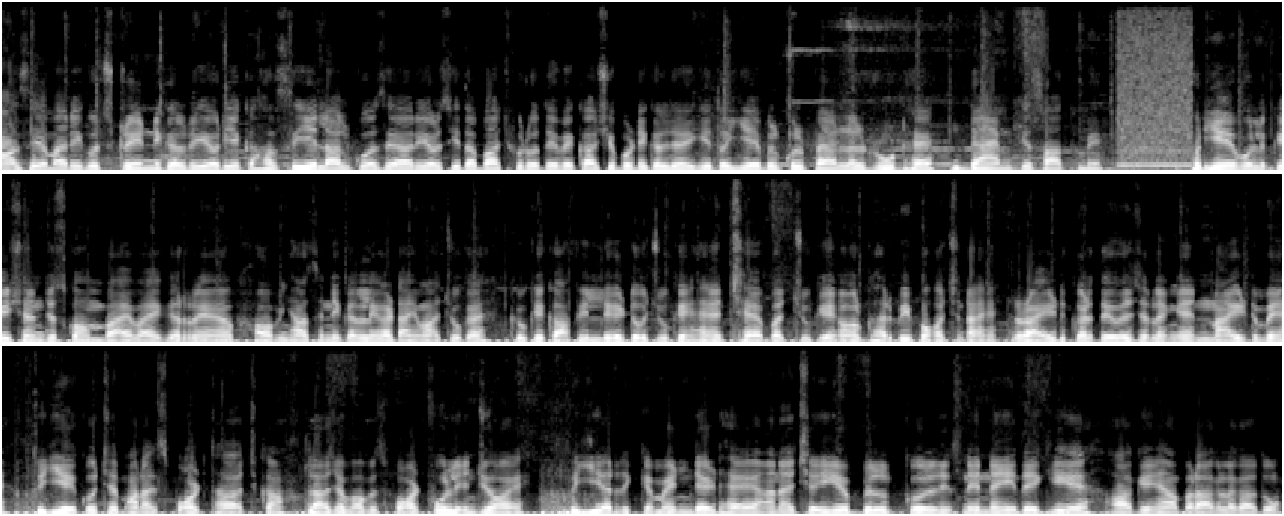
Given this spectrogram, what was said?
यहाँ से हमारी कुछ ट्रेन निकल रही है और ये कहाँ से, ये लाल कुआ से आ रही है और सीधा बाजपुर होते हुए काशीपुर निकल जाएगी। तो ये बिल्कुल पैरल रूट है डैम के साथ में। और ये वो लोकेशन जिसको हम बाय बाय कर रहे हैं अब अब यहाँ से निकलने का टाइम आ चुका है क्योंकि काफ़ी लेट हो चुके हैं छः बज चुके हैं और घर भी पहुँचना है। राइड करते हुए चलेंगे नाइट में। तो ये कुछ हमारा स्पॉट था आज का। लाजवाब स्पॉट फुल इन्जॉय भैया रिकमेंडेड है, आना चाहिए। बिल्कुल इसने नहीं देखी है। आगे यहाँ पर आग लगा दो।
